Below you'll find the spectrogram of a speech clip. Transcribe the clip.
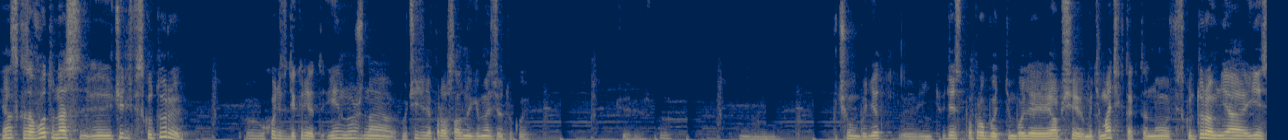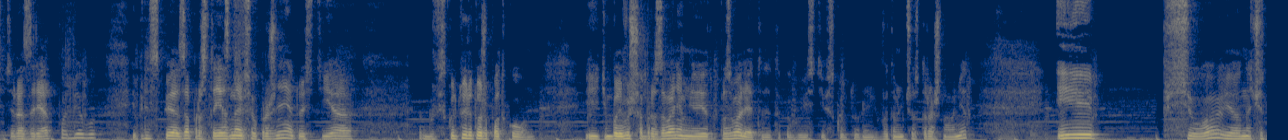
И она сказала, вот у нас э, учитель физкультуры э, уходит в декрет, и нужно учителя православной гимназии. Такой, интересно. Почему бы нет? Э, Интересно попробовать. Тем более я вообще математик так-то, но физкультура у меня есть разряд по бегу. И, в принципе, я запросто, я знаю все упражнения, то есть я в физкультуре тоже подкован. И тем более высшее образование мне это позволяет это как бы вести физкультуру. В этом ничего страшного нет. И все, я, значит,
